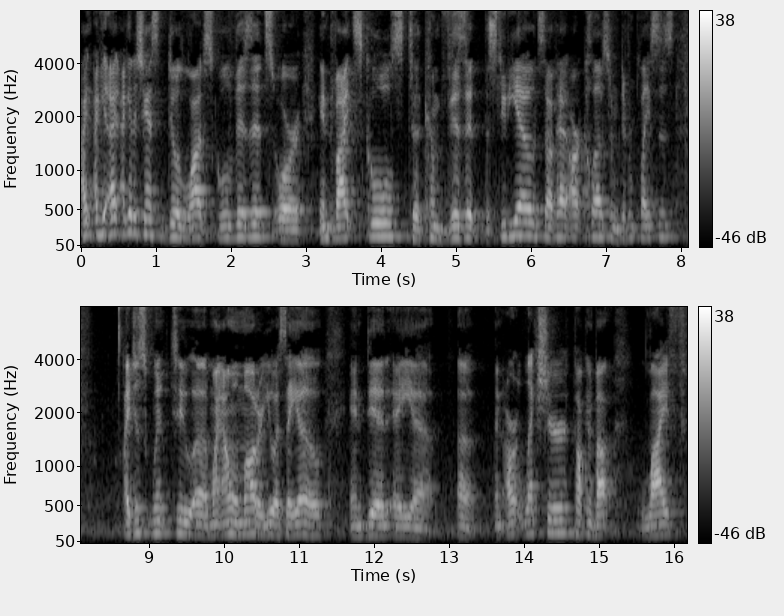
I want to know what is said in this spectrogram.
I, I, get, I get a chance to do a lot of school visits or invite schools to come visit the studio, and so I've had art clubs from different places. I just went to uh, my alma mater, USAO, and did a uh, uh, an art lecture talking about life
